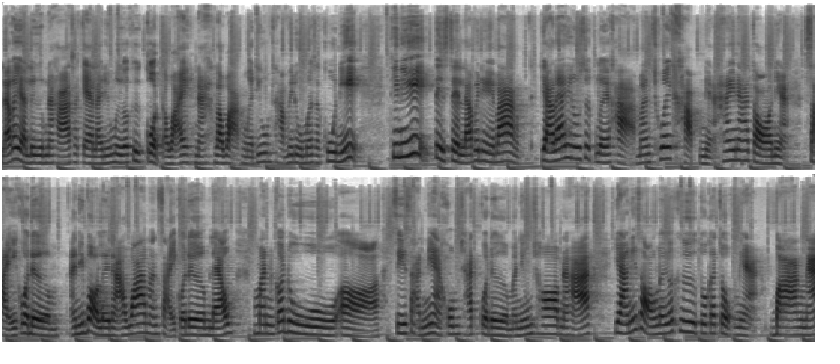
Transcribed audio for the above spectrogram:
แล้วก็อย่าลืมนะคะ สแกนลายนิ้วมือก็คือกดเอาไว้นะระหว่างเหมือนที่ผมทำให้ดูเมื่อสักครู่นี้ ทีนี้ติดเสร็จแล้วเป็นยังไงบ้าง อย่างแรกที่รู้สึกเลยค่ะ มันช่วยขับเนี่ยให้หน้าจอเนี่ย ใสกว่าเดิม อันนี้บอกเลยนะว่ามันใสกว่าเดิมแล้วมันก็ดูสีสันเนี่ยคมชัดกว่าเดิม อันนี้อุ้มชอบนะคะ อย่างที่สองเลยก็คือตัวกระจกเนี่ยบางนะ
